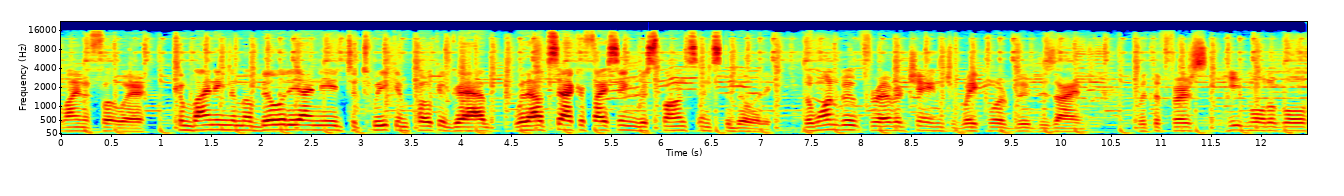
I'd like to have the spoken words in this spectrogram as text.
line of footwear, combining the mobility I need to tweak and poke a grab without sacrificing response and stability. The One Boot forever changed wakeboard boot design with the first heat moldable,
